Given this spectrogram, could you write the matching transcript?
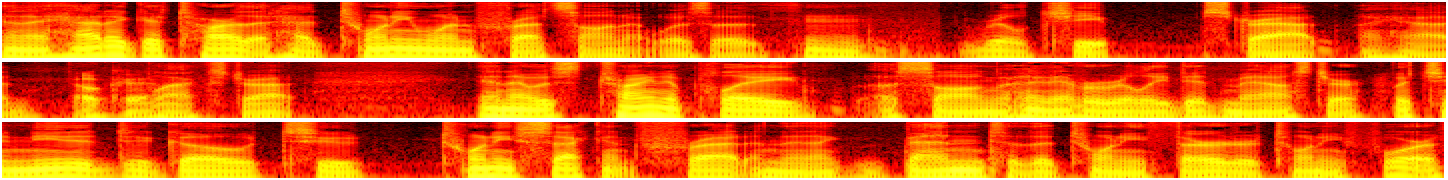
and I had a guitar that had 21 frets on it. It was a hmm. real cheap Strat I had, Okay. black Strat. And I was trying to play a song that I never really did master, but you needed to go to 22nd fret and then like bend to the 23rd or 24th.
